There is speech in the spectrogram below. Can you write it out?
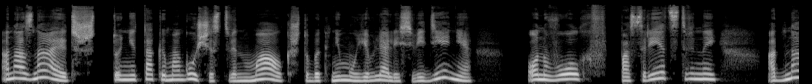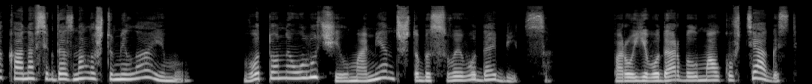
Она знает, что не так и могуществен Малк, чтобы к нему являлись видения. Он волхв посредственный, однако она всегда знала, что мила ему. Вот он и улучил момент, чтобы своего добиться. Порой его дар был Малку в тягость,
